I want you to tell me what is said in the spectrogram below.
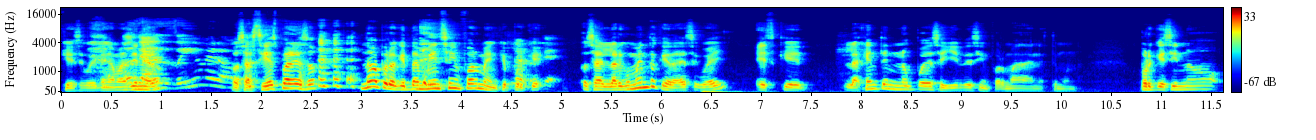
que ese güey tenga más dinero. O sea, sí es para eso. No, pero que también se informen, que porque... O sea, el argumento que da ese güey es que la gente no puede seguir desinformada en este mundo. Porque si no,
